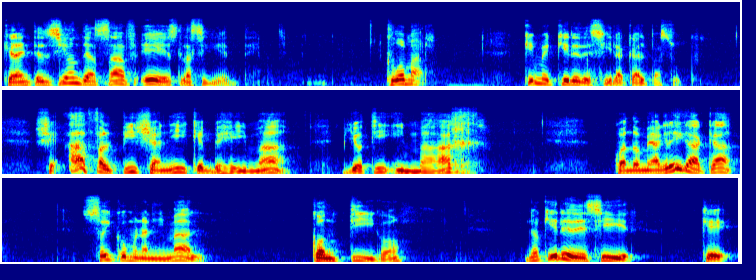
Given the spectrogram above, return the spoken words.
Que la intención de Asaf es la siguiente Clomar, ¿qué me quiere decir acá el pasuk? Cuando me agrega acá, soy como un animal contigo, no quiere decir que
